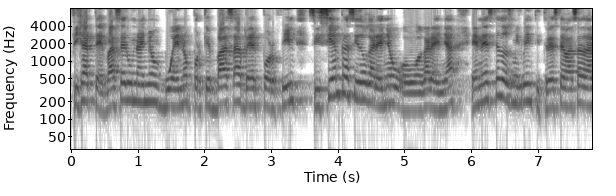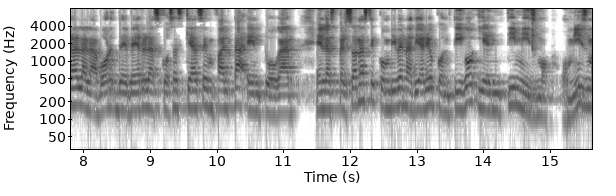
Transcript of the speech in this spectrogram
fíjate, va a ser un año bueno porque vas a ver por fin si siempre has sido gareño o hogareña, en este 2023 te vas a dar a la labor de ver las cosas que hacen falta en tu hogar, en las personas que conviven a diario contigo y en ti mismo o misma.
